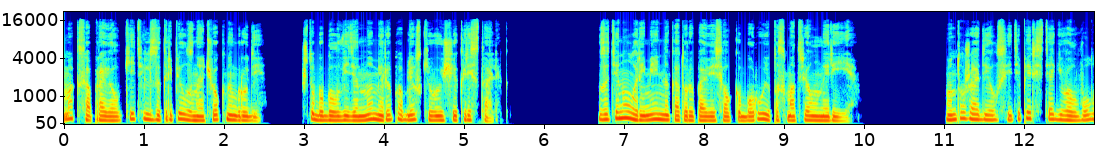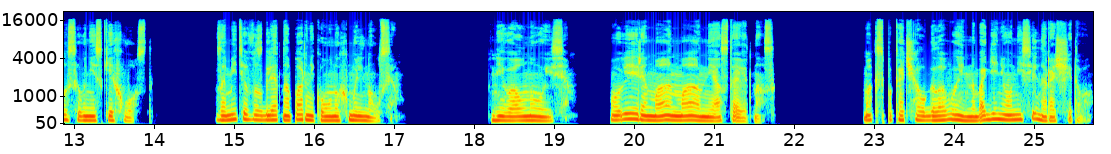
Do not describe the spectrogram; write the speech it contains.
Макс оправил китель, закрепил значок на груди, чтобы был виден номер и поблескивающий кристаллик. Затянул ремень, на который повесил кобуру, и посмотрел на Рие. Он тоже оделся и теперь стягивал волосы в низкий хвост. Заметив взгляд напарника, он ухмыльнулся. «Не волнуйся. Уверен, Ман-Ман не оставит нас. Макс покачал головой, на богиню он не сильно рассчитывал.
